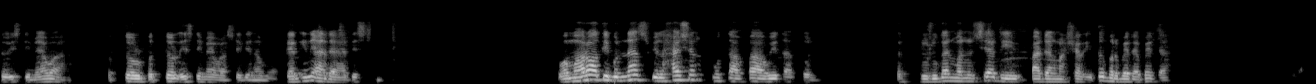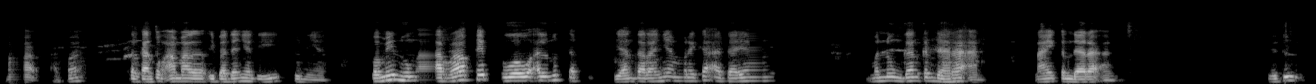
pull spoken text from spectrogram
Itu istimewa. Betul-betul istimewa Sayyidina Abu Bakar. Dan ini ada hadis. Wa maratibun nas fil hasyr mutafawitatun. Kedudukan manusia di padang masyar itu berbeda-beda. Apa? Tergantung amal ibadahnya di dunia. Peminhum ar-raqib wa al-muttaqi. Di antaranya mereka ada yang menunggang kendaraan, naik kendaraan. Itu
